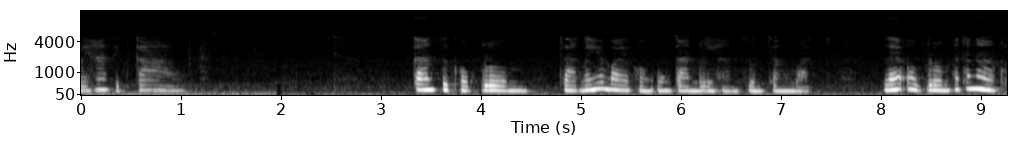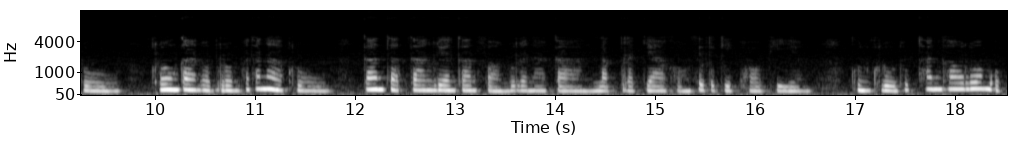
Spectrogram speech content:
2559 การฝึกอบรมจากนโยบายขององค์การบริหารส่วนจังหวัด และอบรมพัฒนาครู โครงการอบรมพัฒนาครู การจัดการเรียนการสอนบูรณาการ หลักปรัชญาของเศรษฐกิจพอเพียง คุณครูทุกท่านเข้าร่วมอบ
